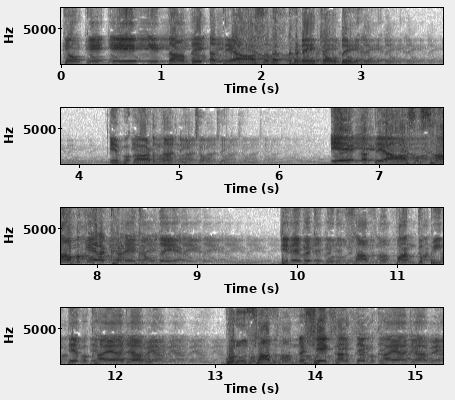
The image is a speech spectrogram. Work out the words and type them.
ਕਿਉਂਕਿ ਇਹ ਇਦਾਂ ਦੇ ਇਤਿਹਾਸ ਰੱਖਣੇ ਚਾਹੁੰਦੇ ਆ। ਇਹ ਵਿਗਾੜਨਾ ਨਹੀਂ ਚਾਹੁੰਦੇ। ਇਹ ਇਤਿਹਾਸ ਸਾਂਭ ਕੇ ਰੱਖਣੇ ਚਾਹੁੰਦੇ ਆ। ਜਿਹਦੇ ਵਿੱਚ ਗੁਰੂ ਸਾਹਿਬ ਨੂੰ ਭੰਗ ਪੀਤੇ ਵਿਖਾਇਆ ਜਾਵੇ, ਗੁਰੂ ਸਾਹਿਬ ਨੂੰ ਨਸ਼ੇ ਕਰਦੇ ਵਿਖਾਇਆ ਜਾਵੇ।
